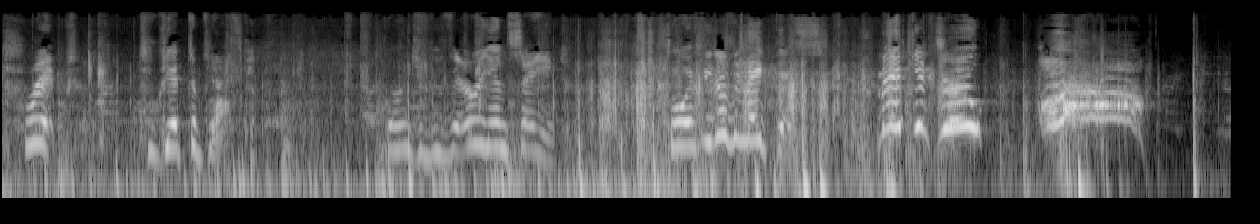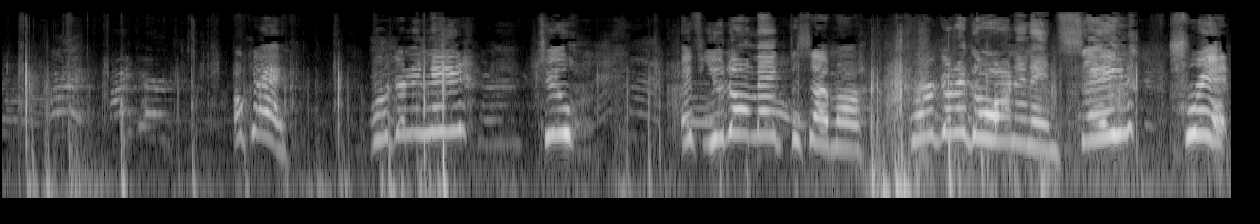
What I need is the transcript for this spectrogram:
trip to get the basketball. It's going to be very insane. So if he doesn't make this, make it through. Ah! Oh! Okay, we're gonna need to. If you don't make this, Emma, we're gonna go on an insane trip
